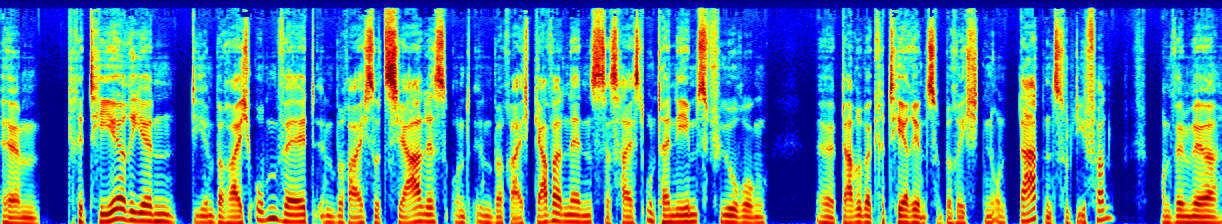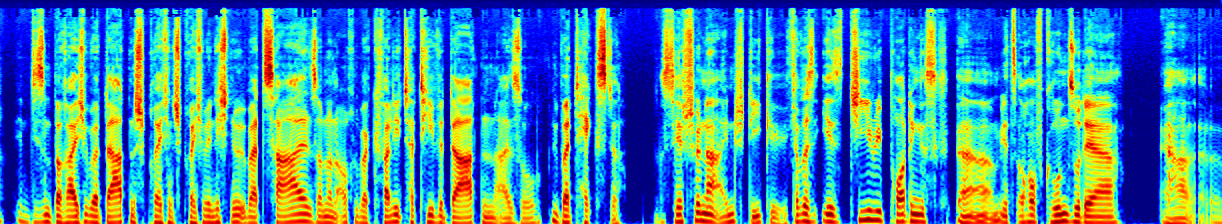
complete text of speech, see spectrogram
ähm, Kriterien, die im Bereich Umwelt, im Bereich Soziales und im Bereich Governance, das heißt Unternehmensführung, äh, darüber Kriterien zu berichten und Daten zu liefern. Und wenn wir in diesem Bereich über Daten sprechen, sprechen wir nicht nur über Zahlen, sondern auch über qualitative Daten, also über Texte. Sehr schöner Einstieg. Ich glaube, das ESG-Reporting ist äh, jetzt auch aufgrund so der ja, äh,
